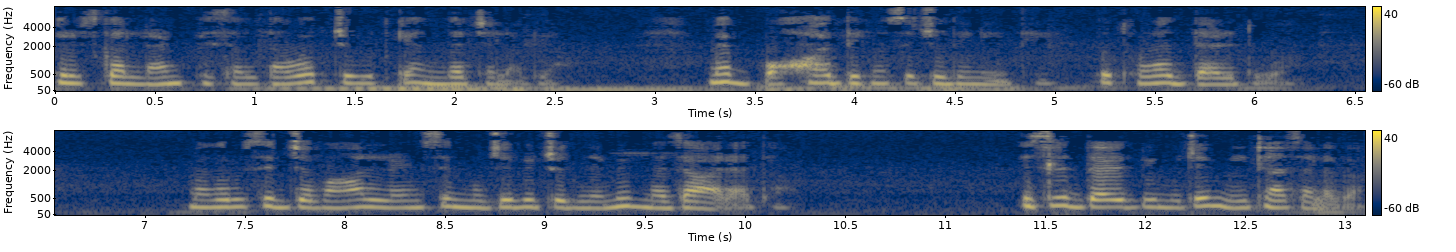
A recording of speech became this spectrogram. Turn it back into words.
फिर उसका लंड फिसलता हुआ चूत के अंदर चला गया। मैं बहुत दिनों से चुदी नहीं थी। तो थोड़ा दर्द हुआ। मगर उसे जवान लंड से मुझे भी चुदने में मज़ा आ रहा था। इसलिए दर्द भी मुझे मीठा सा लगा।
